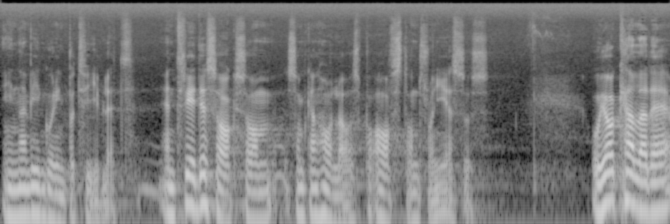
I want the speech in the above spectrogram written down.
innan vi går in på tvivlet. En tredje sak som, som kan hålla oss på avstånd från Jesus. Och jag kallar det,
